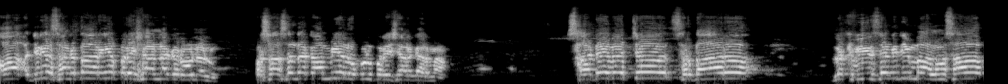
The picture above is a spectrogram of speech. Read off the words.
ਆ ਜਿਹੜੀਆਂ ਸੰਗਤਾਂ ਆ ਰਹੀਆਂ, ਪਰੇਸ਼ਾਨ ਨਾ ਕਰੋ ਉਹਨਾਂ ਨੂੰ। ਪ੍ਰਸ਼ਾਸਨ ਦਾ ਕੰਮ ਹੀ ਹੈ ਲੋਕਾਂ ਨੂੰ ਪਰੇਸ਼ਾਨ ਕਰਨਾ। ਸਾਡੇ ਵਿੱਚ ਸਰਦਾਰ ਲਖਵੀਰ ਸਿੰਘ ਜੀ ਮਾਲਮ ਸਾਹਿਬ,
